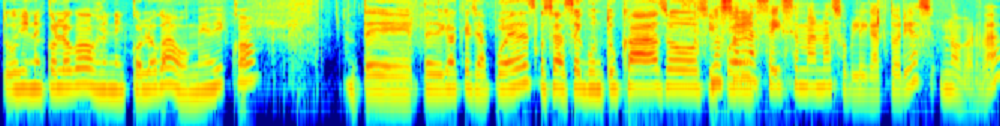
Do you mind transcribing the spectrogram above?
tu ginecólogo o ginecóloga o médico te, te diga que ya puedes, o sea, según tu caso, si ¿No son las seis semanas obligatorias? No, ¿verdad?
